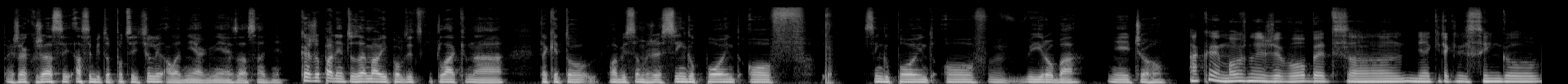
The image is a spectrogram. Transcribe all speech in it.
Takže akože asi, asi by to pocítili, ale nejak nie zásadne. Každopádne je to zaujímavý politický tlak na takéto, by som, že single point of single point of výroba niečoho. Ako je možné, že vôbec uh, nejaký taký single,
